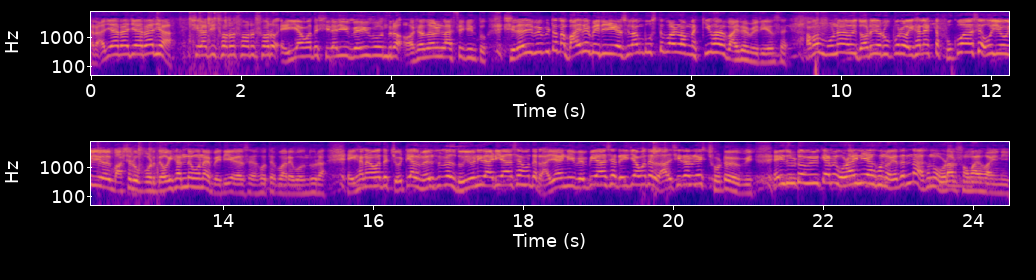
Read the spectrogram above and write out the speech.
রাজা রাজা রাজা। সিরাজি সরো সরো সরো। এই আমাদের সিরাজি বেবি বন্ধুরা, অসাধারণ লাগছে কিন্তু। সিরাজি বেবিটা না বাইরে বেরিয়ে গেছিল। আমি বুঝতে পারলাম না কীভাবে বাইরে বেরিয়েছে আমার মনে হয় ওই দরজার উপরে ওইখানে একটা ফুকো আছে, ওই যে, ওই বাসের উপর দিয়ে। ওইখান দিয়ে মনে হয় বেরিয়ে গেছে, হতে পারে বন্ধুরা। এখানে আমাদের চটিয়াল মেল ফিমেল দুজনই দাঁড়িয়ে আছে, আমাদের রাজারানি বেবি আছে, আর এই যে আমাদের লাল শিরার গাছ, ছোট বেবি এই দুটো বেবিকে আমি ওড়াইনি এখনও। এদের না এখনও ওড়ার সময় হয়নি।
